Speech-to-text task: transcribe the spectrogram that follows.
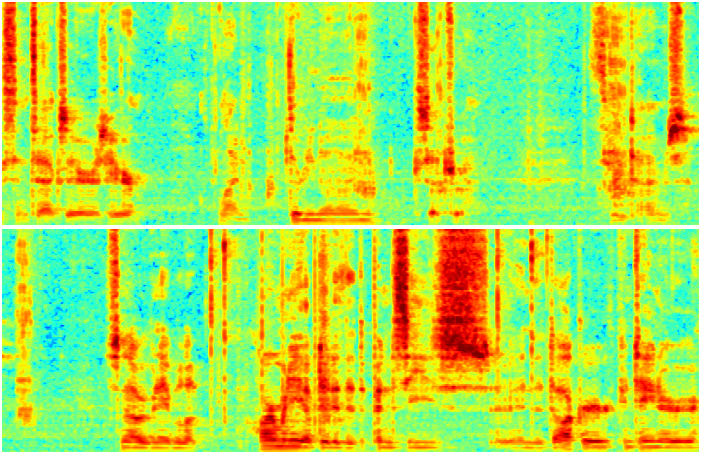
Getting syntax errors here. Line 39, etc. Three times. So now we've been able to Harmony updated the dependencies in the Docker container.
